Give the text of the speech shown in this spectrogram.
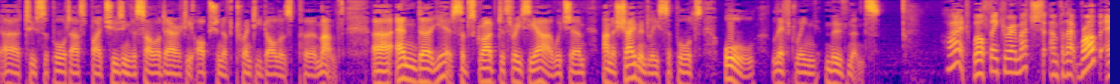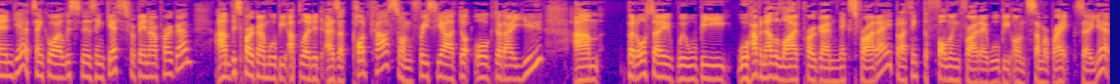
uh, to support us by choosing the solidarity option of $20 per month. Uh, and, uh, yeah, subscribe to 3CR, which um, unashamedly supports all left-wing movements. All right. Well, thank you very much um, for that, Rob. And yeah, thank all our listeners and guests for being on our program. Um, this program will be uploaded as a podcast on 3cr.org.au. Um, but also we will be we'll have another live program next Friday, but I think the following Friday will be on summer break. So yeah,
